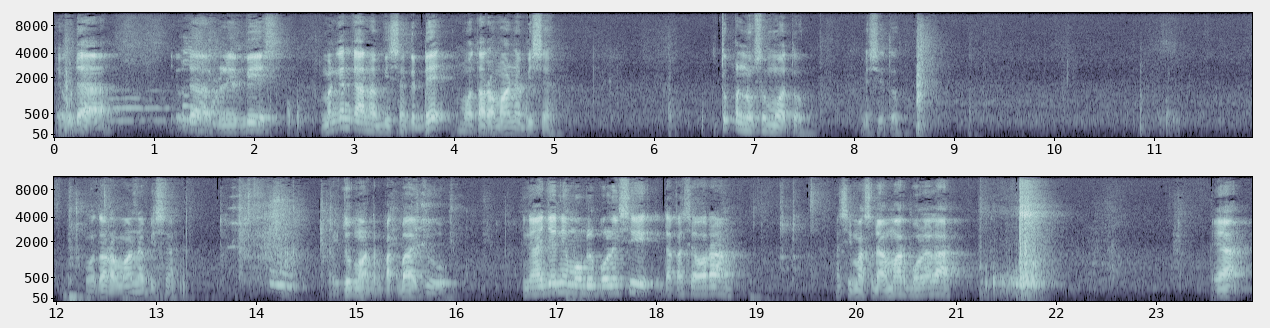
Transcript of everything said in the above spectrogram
ya udah ya udah beli bis cuman kan karena bisa gede mau taruh mana bisnya itu penuh semua tuh di situ mau taruh mana bisa nah itu mah tempat baju ini aja nih mobil polisi kita kasih orang. Kasih mas damar boleh lah. Ya.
